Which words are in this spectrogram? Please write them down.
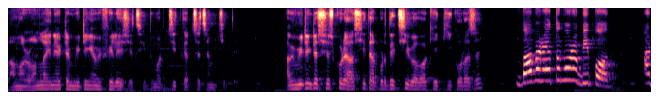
আমার অনলাইনে একটা মিটিং আমি ফেলে এসেছি তোমার চিৎকার চেঁচামেচিতে। আমি মিটিংটা শেষ করে আসি তারপর দেখছি বাবাকে কি করা যায়। বাবার এত বড় বিপদ আর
